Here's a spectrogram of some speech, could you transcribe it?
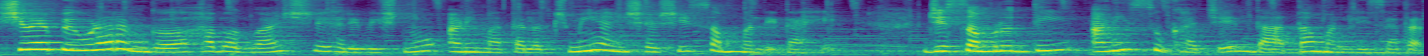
शिवाय पिवळा रंग हा भगवान श्री हरिविष्णू आणि माता लक्ष्मी यांच्याशी संबंधित आहे जे समृद्धी आणि सुखाचे दाता मानले जातात.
